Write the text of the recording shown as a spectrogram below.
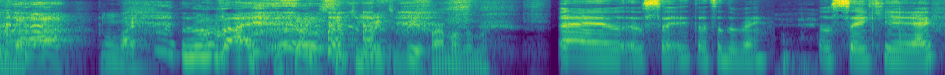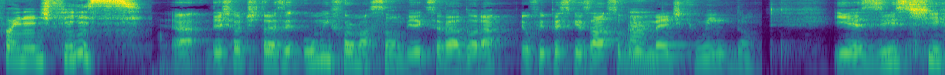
rodar. Não vai. Não vai. Então eu sinto muito, De Bia. forma alguma. É, eu, sei, tá tudo bem. Eu sei que iPhone é difícil. Ah, deixa eu te trazer uma informação, Bia, que você vai adorar. Eu fui pesquisar sobre Ah. o Magic Kingdom e existe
